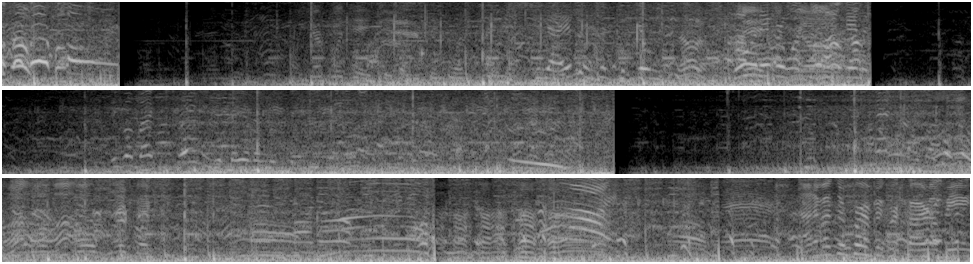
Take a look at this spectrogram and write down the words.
No, go games. None perfect, Ricardo. Being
